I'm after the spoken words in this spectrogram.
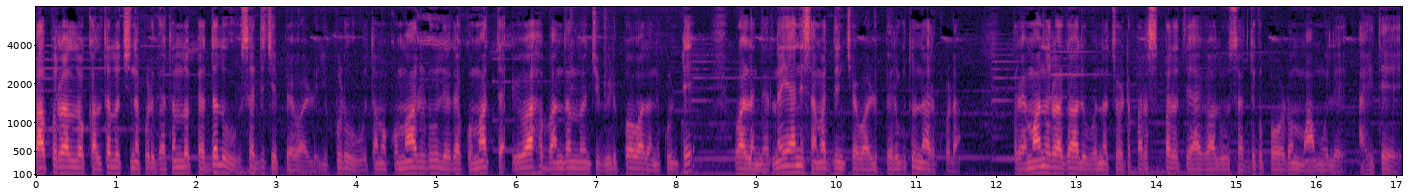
కాపురాల్లో కలతలు వచ్చినప్పుడు గతంలో పెద్దలు సర్ది చెప్పేవాళ్ళు. ఇప్పుడు తమ కుమారుడు లేదా కుమార్తె వివాహ బంధంలోంచి విడిపోవాలనుకుంటే వాళ్ళ నిర్ణయాన్ని సమర్థించే వాళ్ళు పెరుగుతున్నారు కూడా. ప్రేమానురాగాలు ఉన్న చోట పరస్పర త్యాగాలు సర్దుకుపోవడం మామూలే. అయితే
